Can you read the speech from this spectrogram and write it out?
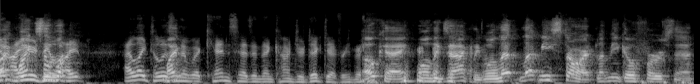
I usually, I like to listen Mike, to what Ken says and then contradict everything. Okay, well, exactly. well, let, let me start. Let me go first then.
